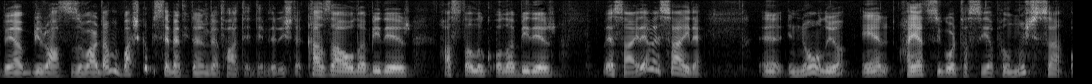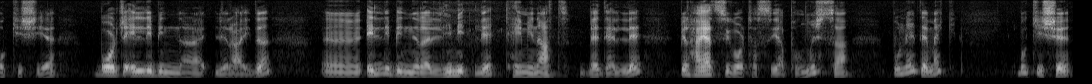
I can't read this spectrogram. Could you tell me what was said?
veya bir rahatsızlığı vardı ama başka bir sebepten vefat edebilir. İşte kaza olabilir, hastalık olabilir vesaire vesaire. E, ne oluyor? Eğer hayat sigortası yapılmışsa o kişiye borcu 50 bin lira, liraydı. E, 50 bin lira limitli, teminat bedelli bir hayat sigortası yapılmışsa bu ne demek? Bu kişi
